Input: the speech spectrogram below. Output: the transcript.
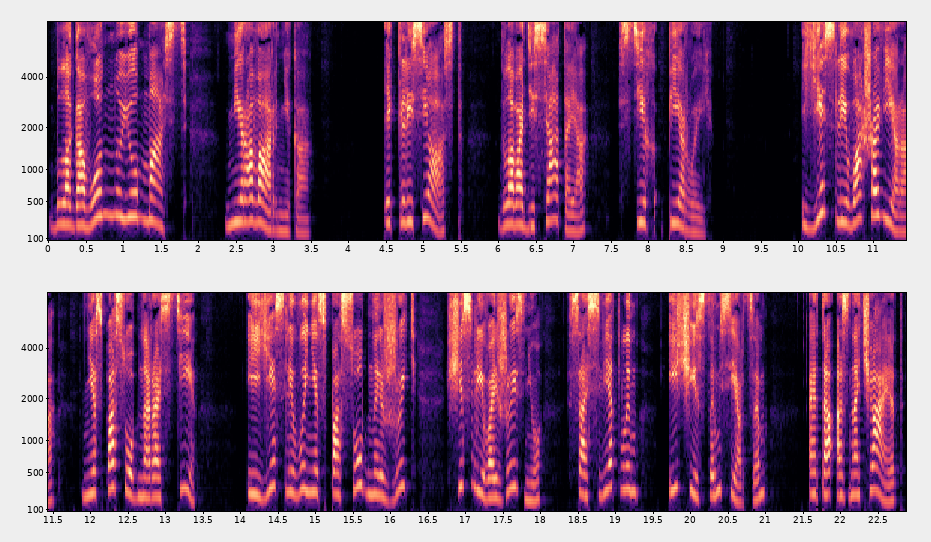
благовонную масть мироварника. Экклесиаст, глава 10, стих 1. Если ваша вера не способна расти, и если вы не способны жить счастливой жизнью со светлым и чистым сердцем, это означает,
